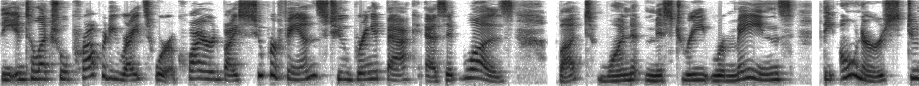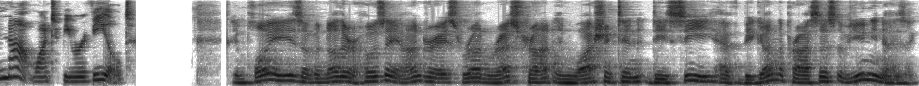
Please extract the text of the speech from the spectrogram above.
The intellectual property rights were acquired by superfans to bring it back as it was. But one mystery remains the owners do not want to be revealed. Employees of another Jose Andres run restaurant in Washington, D.C. have begun the process of unionizing.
